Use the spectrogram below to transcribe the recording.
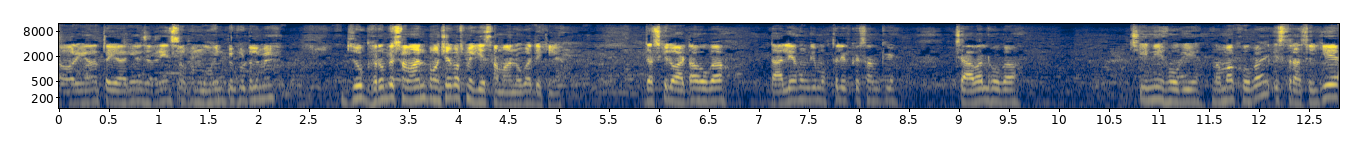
اور یہاں تیاریاں جا رہی ہیں سب موہن پہ ہوٹل میں۔ جو گھروں پہ سامان پہنچے گا اس میں یہ سامان ہوگا، دیکھ لیں۔ دس کلو آٹا ہوگا، دالیں ہوں گی مختلف قسم کی، چاول ہوگا، چینی ہوگی، نمک ہوگا، اس طرح سے۔ یہ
